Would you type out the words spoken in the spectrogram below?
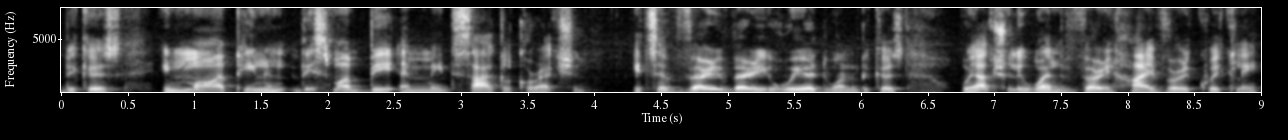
because in my opinion this might be a mid-cycle correction it's a very very weird one because we actually went very high very quickly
